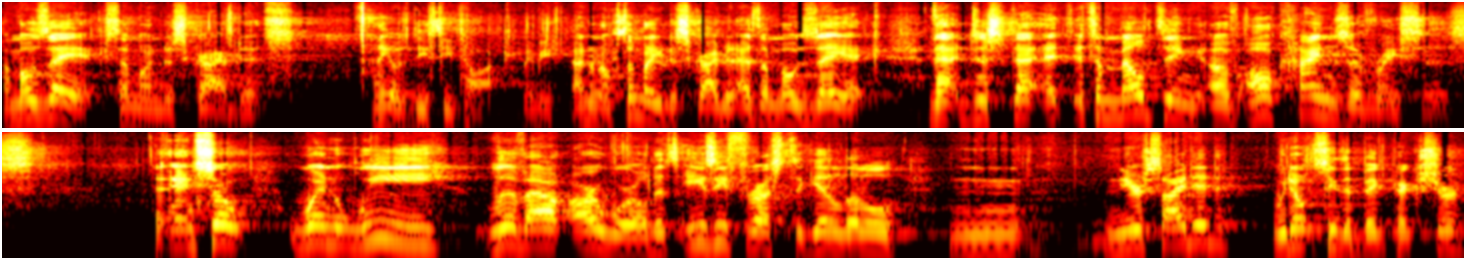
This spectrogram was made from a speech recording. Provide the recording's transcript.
a mosaic, someone described it. I think it was DC Talk, maybe. I don't know. Somebody described it as a mosaic that just, that it's a melting of all kinds of races. And so when we live out our world, it's easy for us to get a little nearsighted. We don't see the big picture.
